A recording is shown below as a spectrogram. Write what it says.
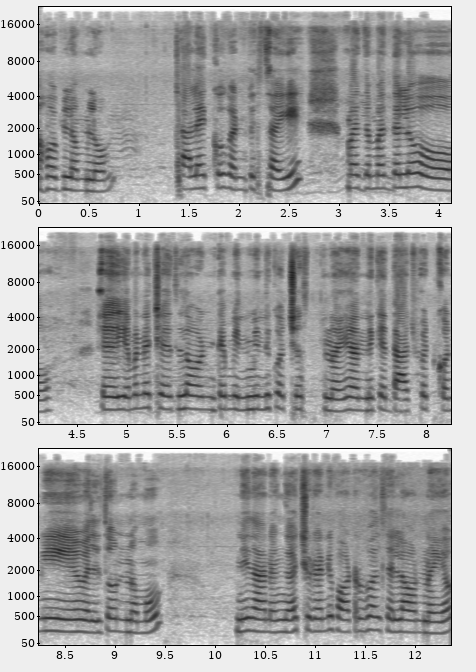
అహోబిలంలో చాలా ఎక్కువ కనిపిస్తాయి. మధ్య మధ్యలో ఏమైనా చేతిలో ఉంటే మింది మిందికి వచ్చేస్తున్నాయి. అందుకే దాచిపెట్టుకొని వెళ్తూ ఉన్నాము. నిదానంగా చూడండి వాటర్ ఫాల్స్ ఎలా ఉన్నాయో.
